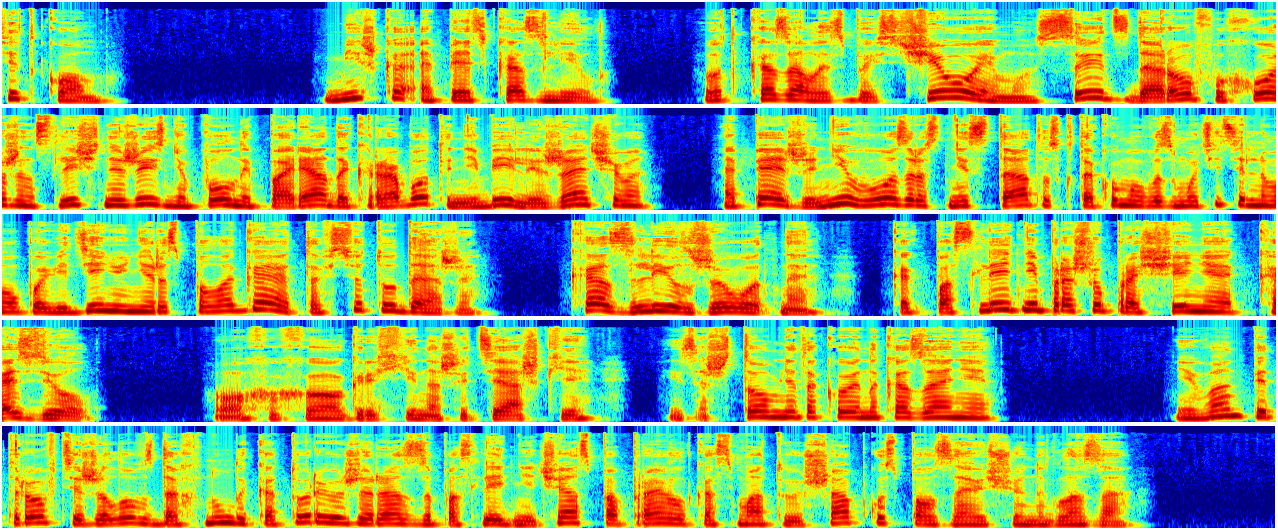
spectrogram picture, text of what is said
Ситком. Мишка опять козлил. Вот, казалось бы, с чего ему? Сыт, здоров, ухожен, с личной жизнью полный порядок, работа не бей лежачего. Опять же, ни возраст, ни статус к такому возмутительному поведению не располагают, а все туда же. Козлил животное. Как последний, прошу прощения, козел. Ох-охо, грехи наши тяжкие. И за что мне такое наказание? Иван Петров тяжело вздохнул и который уже раз за последний час поправил косматую шапку, сползающую на глаза.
